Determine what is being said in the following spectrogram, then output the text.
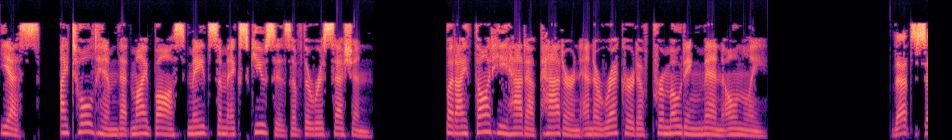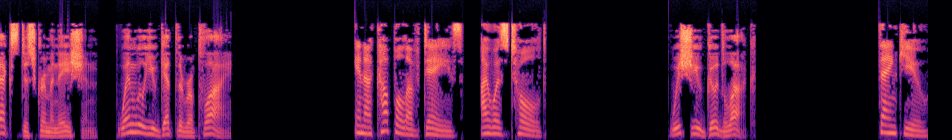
Yes. I told him that my boss made some excuses of the recession. But I thought he had a pattern and a record of promoting men only. That's sex discrimination. When will you get the reply? In a couple of days, I was told. Wish you good luck. Thank you.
